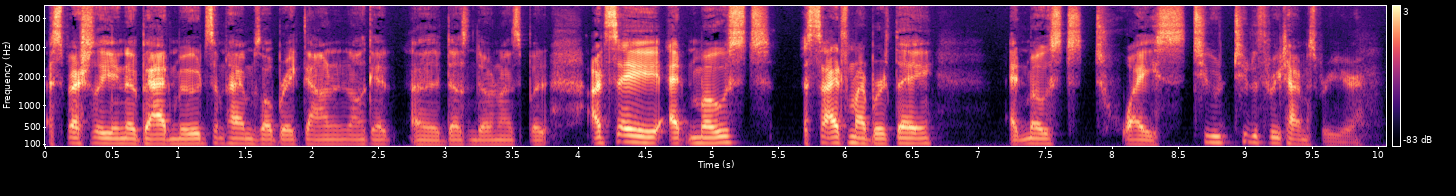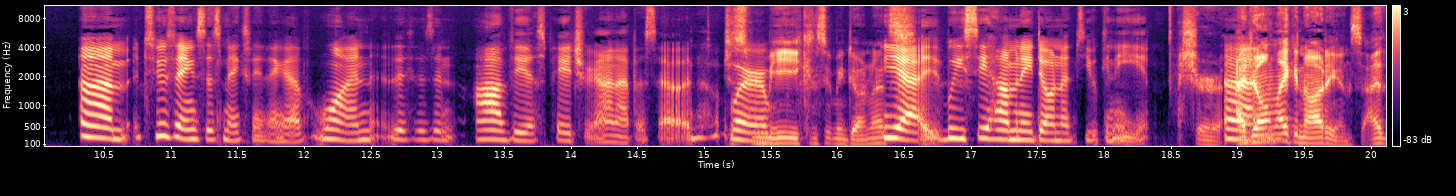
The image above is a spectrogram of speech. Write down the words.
especially in a bad mood, sometimes I'll break down and I'll get a dozen donuts. But I'd say at most, aside from my birthday, at most twice, two two to three times per year. Um, two things this makes me think of. One, this is an obvious Patreon episode Just where me consuming donuts. yeah, we see how many donuts you can eat. sure. I don't Um, like an audience. I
